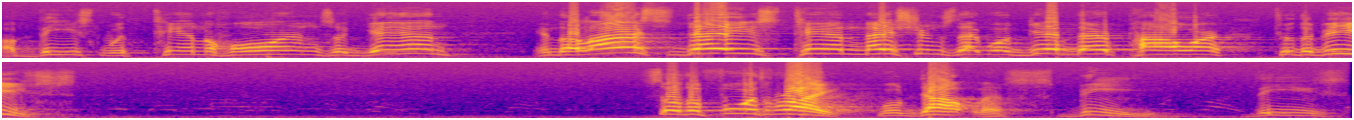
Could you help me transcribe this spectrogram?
a beast with ten horns again. In the last days, ten nations that will give their power to the beast. So the Fourth Reich will doubtless be these,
